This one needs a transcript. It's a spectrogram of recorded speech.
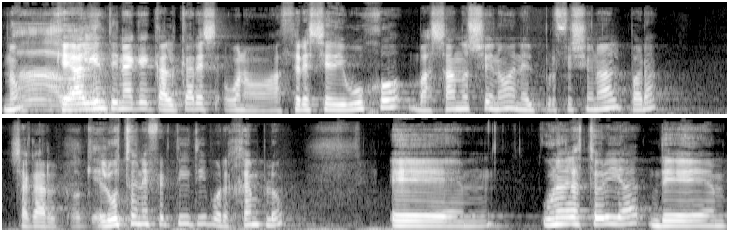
¿no? Ah, que vale. alguien tenía que calcar, ese- bueno, hacer ese dibujo basándose ¿no? en el profesional para sacarlo. Ok. El busto de Nefertiti, por ejemplo, eh, una de las teorías de...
